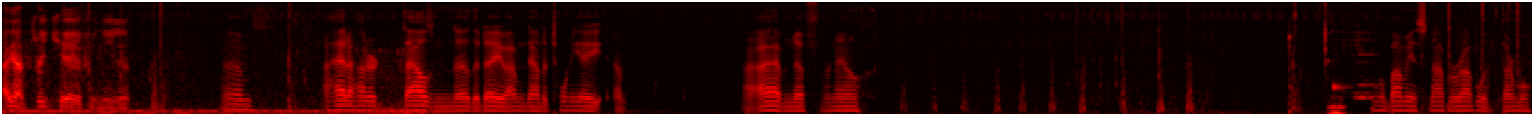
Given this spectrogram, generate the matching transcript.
I got 3k if you need it. Um, I had a hundred thousand the other day. I'm down to twenty-eight. Um, I I have enough for now. I'm gonna buy me a sniper rifle with thermal.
